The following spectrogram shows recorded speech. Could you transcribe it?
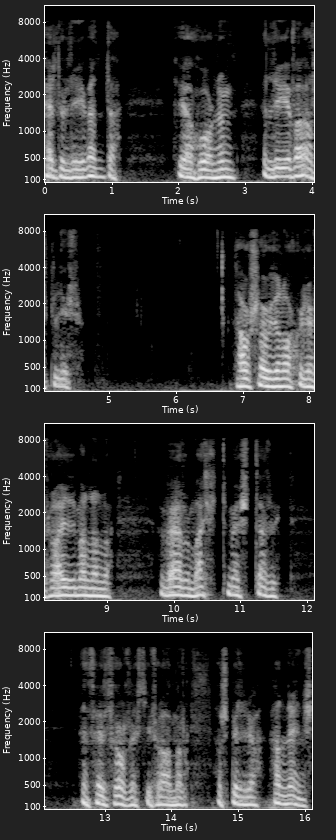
heldur lifenda, því að honum lifa allir. Þá sögðu nokkur fræðimannana verð mælt mestari, en þeir þorði ekki framar að spyrja hann eins.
